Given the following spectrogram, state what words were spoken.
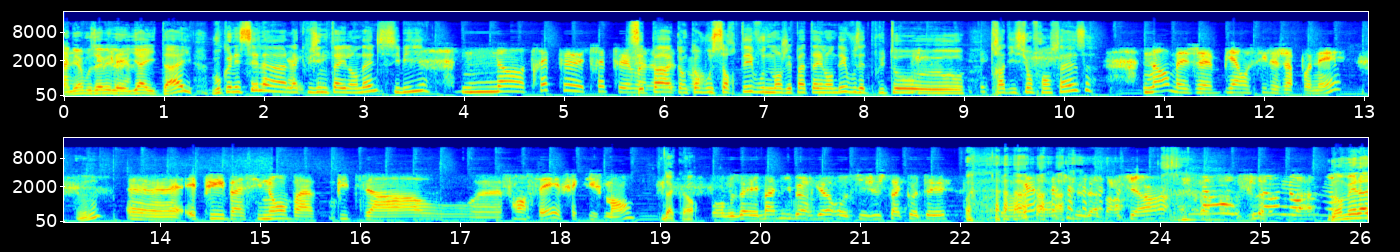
eh bien, vous avez le Yai Thai. Vous connaissez la, cuisine thaïlandaise, Sybille Non, très peu, très peu. C'est pas quand, quand vous sortez, vous ne mangez pas thaïlandais, vous êtes plutôt euh, tradition française? Non, mais j'aime bien aussi le japonais. Hmm. Euh, et puis, bah, sinon, bah, pizza ou euh, français, effectivement. D'accord. Bon, vous avez Mani Burger aussi juste à côté. C'est un restaurant qui nous appartient. Non, non, non. Non mais là,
